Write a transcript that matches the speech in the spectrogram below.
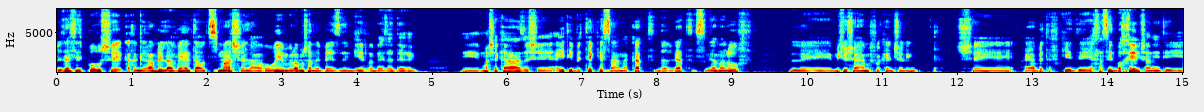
וזה סיפור שככה גרם לי להבין את העוצמה של ההורים ולא משנה באיזה גיל ובאיזה דרג. מה שקרה זה שהייתי בטקס הענקת דרגת סגן אלוף למישהו שהיה מפקד שלי שהיה בתפקיד יחסית בכיר כשאני הייתי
